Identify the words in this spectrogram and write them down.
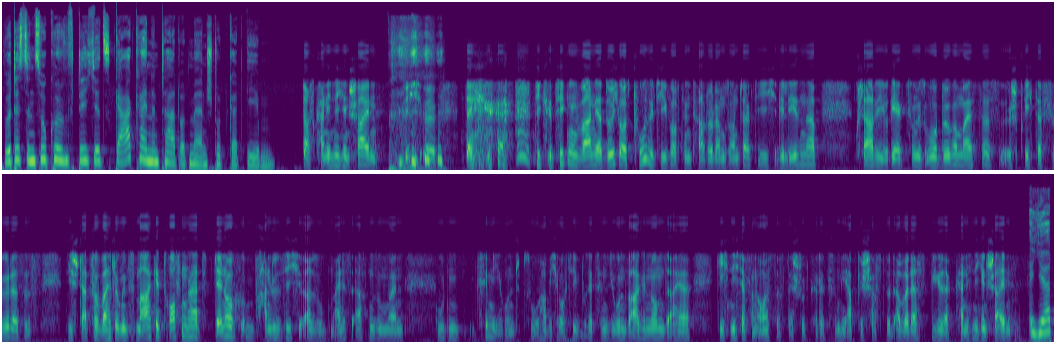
Wird es denn zukünftig jetzt gar keinen Tatort mehr in Stuttgart geben? Das kann ich nicht entscheiden. Ich äh, denke, die Kritiken waren ja durchaus positiv auf den Tatort am Sonntag, die ich gelesen habe. Klar, die Reaktion des Oberbürgermeisters spricht dafür, dass es die Stadtverwaltung ins Mark getroffen hat. Dennoch handelt es sich also meines Erachtens um einen guten Krimi und so habe ich auch die Rezension wahrgenommen. Daher gehe ich nicht davon aus, dass der Stuttgarter Krimi abgeschafft wird, aber das, wie gesagt, kann ich nicht entscheiden. Jörg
